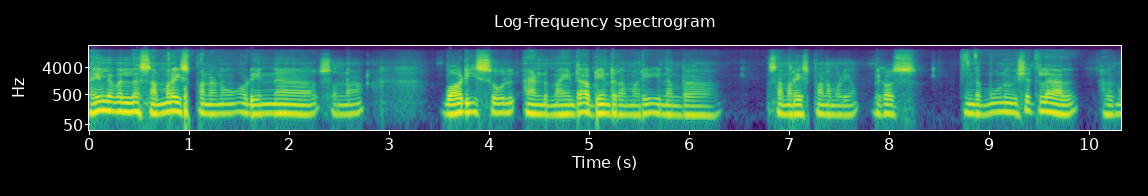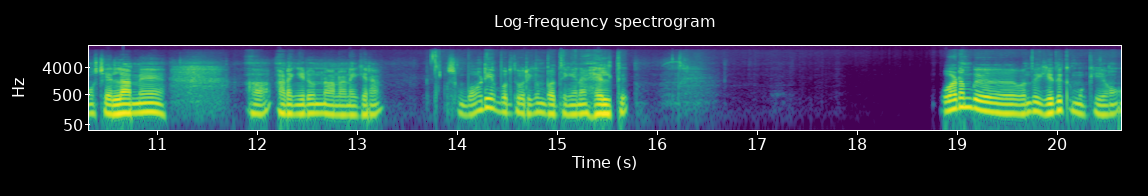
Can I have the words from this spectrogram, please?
ஹை லெவலில் சம்மரைஸ் பண்ணணும் அப்படின்னு சொன்னால் பாடி, சோல் அண்ட் மைண்ட் அப்படின்ற மாதிரி நம்ம சம்மரைஸ் பண்ண முடியும். பிகாஸ் இந்த மூணு விஷயத்தில் அல் ஆல்மோஸ்ட் எல்லாமே அ அடங்கிடும்னு நான் நினைக்கிறேன் ஸோ பாடியை பொறுத்த வரைக்கும் பார்த்திங்கன்னா ஹெல்த்து. உடம்பு வந்து எதுக்கு முக்கியம்?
